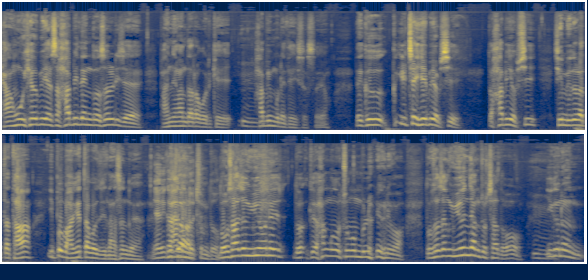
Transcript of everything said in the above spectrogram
향후 협의해서 합의된 것을 이제 반영한다라고 이렇게 합의문에 돼 있었어요. 근데 그, 그 일체 협의 없이 또 합의 없이 지금 이걸 갖다 다 입법하겠다고 이제 나선 거야. 네, 그러니까 한국노총도. 노사정위원회 노- 그 한국노총은 물론이고 노사정위원장조차도 이거는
